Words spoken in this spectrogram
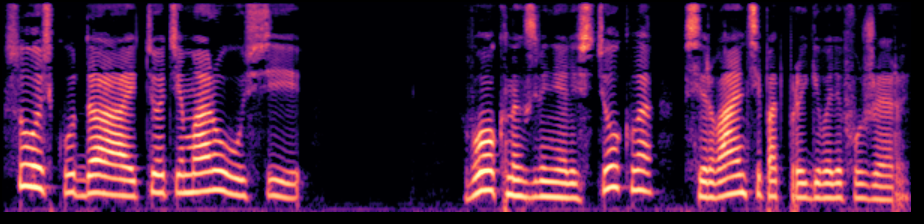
«Соську дай, тете Маруси!» В окнах звенели стекла, в серванте подпрыгивали фужеры.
